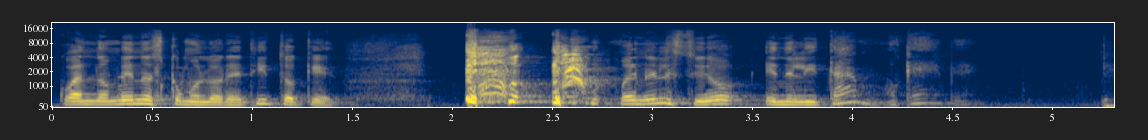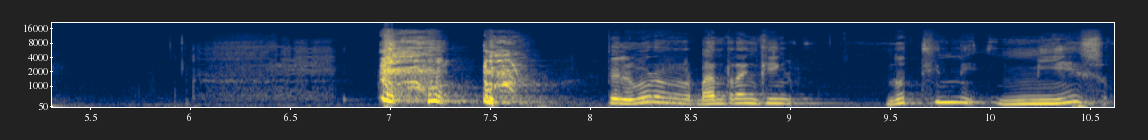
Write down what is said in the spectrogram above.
cuando menos como Loretito que, bueno, él estudió en el ITAM, ok. Pero el Van Ranking no tiene ni eso.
